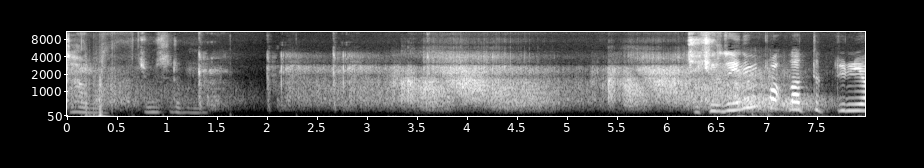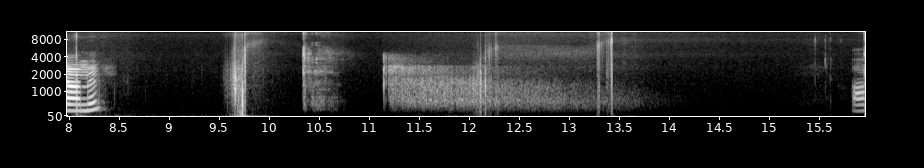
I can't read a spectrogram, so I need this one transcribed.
Tamam. Şimdi sıra bunda. Çekirdeğini mi patlattık dünyanın? Ah.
